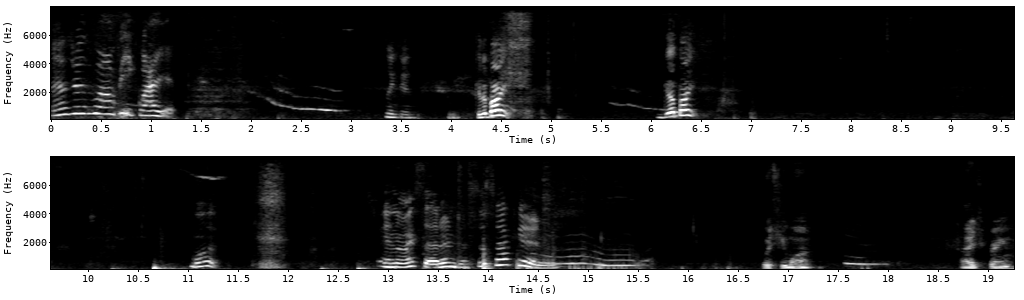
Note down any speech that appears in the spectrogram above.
I just want to be quiet. Lincoln. Get a bite. Get a bite. What? And I said in just a second. What she want? Ice cream?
